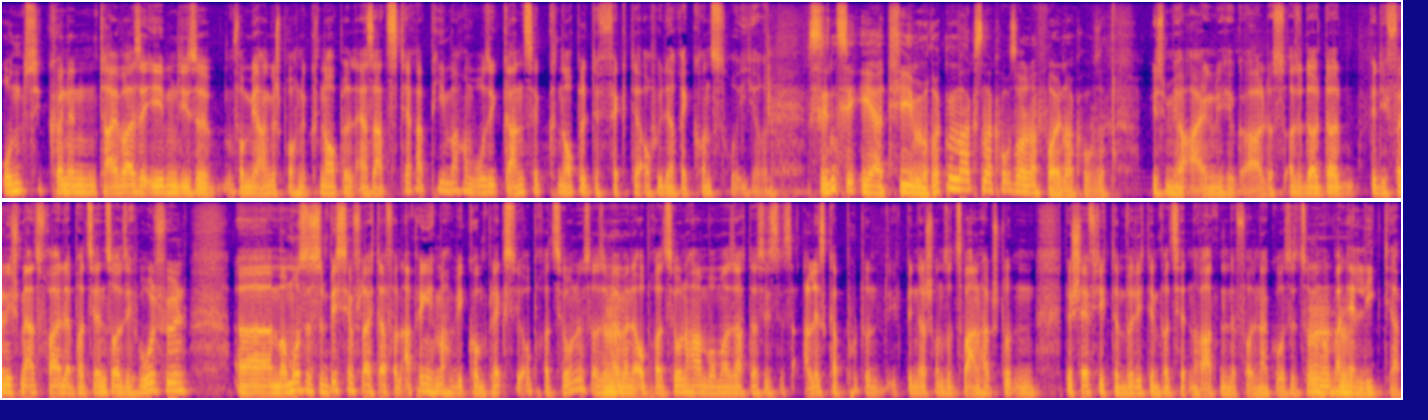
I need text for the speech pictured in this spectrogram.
und Sie können teilweise eben diese von mir angesprochene Knorpelersatztherapie machen, wo Sie ganze Knorpeldefekte auch wieder rekonstruieren. Sind Sie eher Team Rückenmarksnarkose oder Vollnarkose? Ist mir eigentlich egal. Das, also da, da bin ich völlig schmerzfrei. Der Patient soll sich wohlfühlen. Äh, man muss es ein bisschen vielleicht davon abhängig machen, wie komplex die Operation ist. Also mhm. wenn wir eine Operation haben, wo man sagt, das ist jetzt alles kaputt und ich bin da schon so zweieinhalb Stunden beschäftigt, dann würde ich dem Patienten raten, eine Vollnarkose zu machen, mhm. weil er liegt ja.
